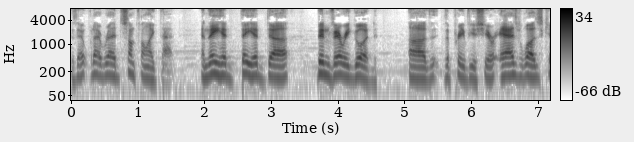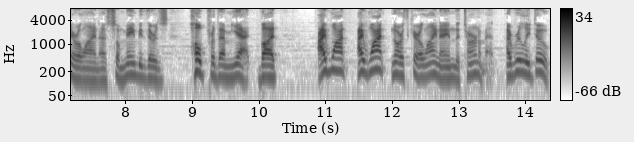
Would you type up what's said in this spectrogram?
Is that what I read? Something like that. And they had they had uh, been very good uh, the, the, previous year, as was Carolina. So maybe there's hope for them yet. But I want I want North Carolina in the tournament. I really do.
